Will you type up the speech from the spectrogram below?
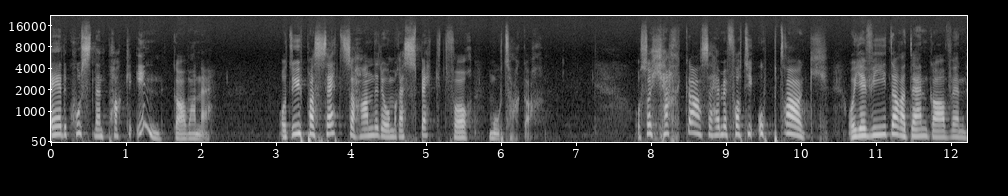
er det hvordan en pakker inn gavene. Og dypest sett så handler det om respekt for mottaker. Og så kirka så har vi fått i oppdrag å gi videre den gaven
